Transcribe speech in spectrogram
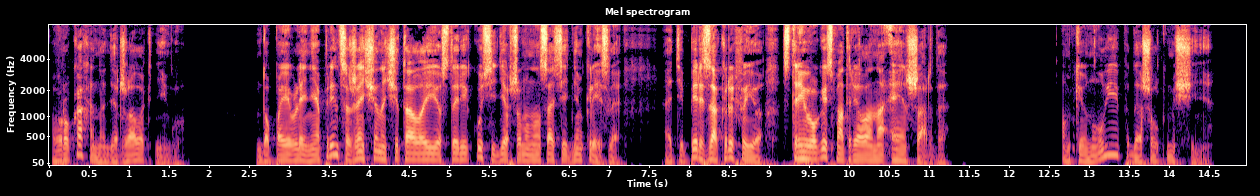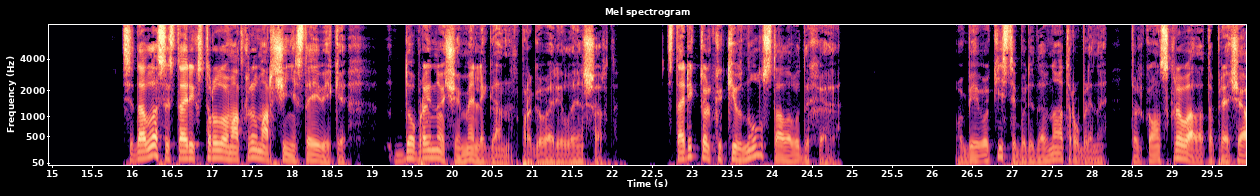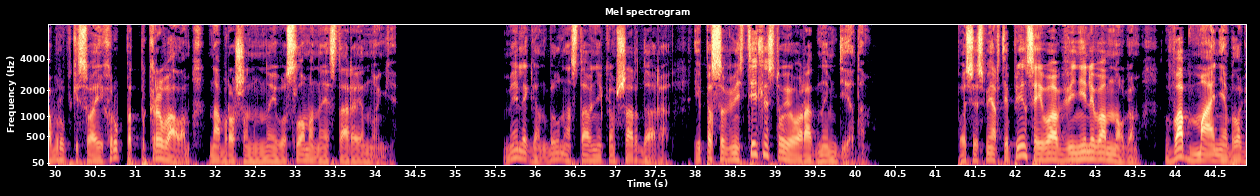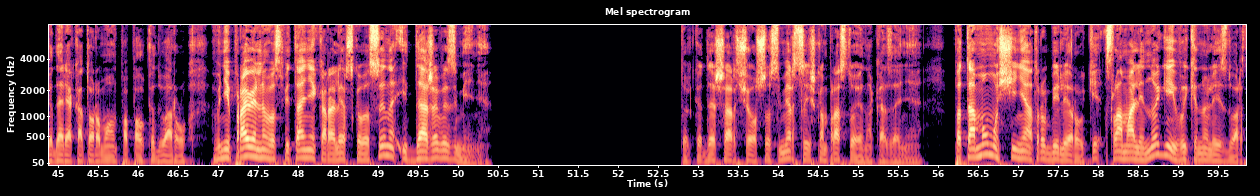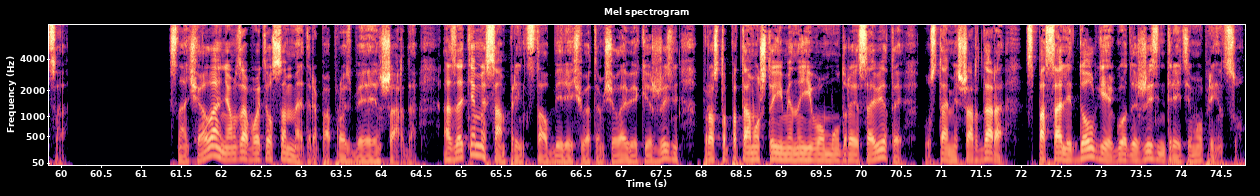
В руках она держала книгу. До появления принца женщина читала ее старику, сидевшему на соседнем кресле, а теперь, закрыв ее, с тревогой смотрела на Эйншарда. Он кивнул ей и подошел к мужчине. Седовласый старик с трудом открыл морщинистые веки. «Доброй ночи, Меллиган», — проговорил Эйншард. Старик только кивнул, стало выдыхая. Обе его кисти были давно отрублены. Только он скрывал это, пряча обрубки своих рук под покрывалом, наброшенным на его сломанные старые ноги. Меллиган был наставником Шардара и по совместительству его родным дедом. После смерти принца его обвинили во многом. В обмане, благодаря которому он попал ко двору, в неправильном воспитании королевского сына и даже в измене. Только Дешар счел, что смерть слишком простое наказание. Потому мужчине отрубили руки, сломали ноги и выкинули из дворца. Сначала о нем заботился Медре по просьбе Эйншарда, а затем и сам принц стал беречь в этом человеке жизнь, просто потому, что именно его мудрые советы устами Шардара спасали долгие годы жизнь третьему принцу.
